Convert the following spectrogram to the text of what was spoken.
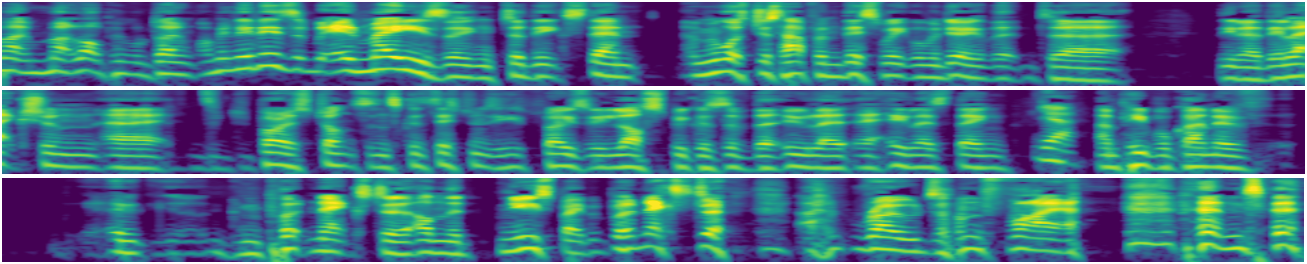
a lot of people don't. I mean, it is amazing to the extent. I mean, what's just happened this week when we're doing that? Uh, you know, the election, uh, Boris Johnson's constituency supposedly lost because of the ULEZ, uh, ULEZ thing. Yeah. and people kind of. uh, Put next to on the newspaper, put next to uh, roads on fire, and, and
